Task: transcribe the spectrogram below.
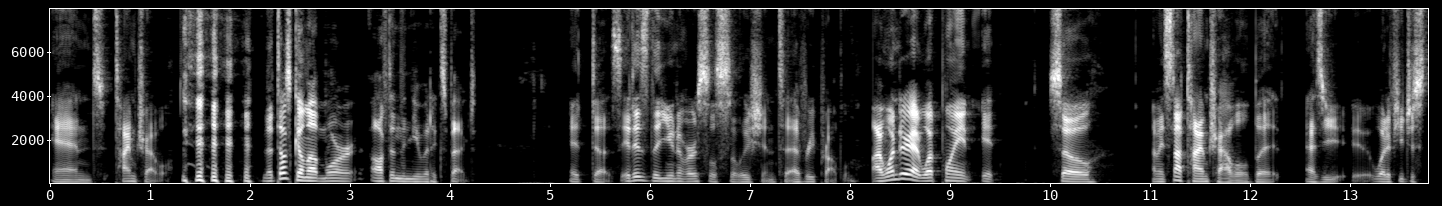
and time travel. that does come up more often than you would expect. It does. It is the universal solution to every problem. I wonder at what point it. So, I mean, it's not time travel, but as you, what if you just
